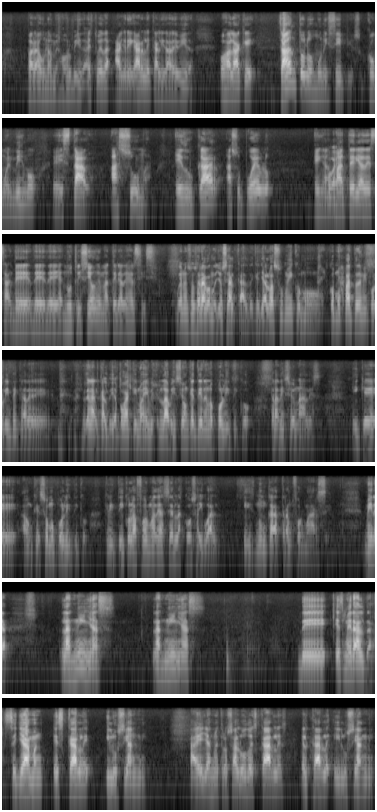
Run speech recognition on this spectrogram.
para una mejor vida. Esto es agregarle calidad de vida. Ojalá que tanto los municipios como el mismo eh, Estado asuma educar a su pueblo en materia de, de, nutrición, en materia de ejercicio. Bueno, eso será cuando yo sea alcalde, que ya lo asumí como, como parte de mi política de, de la alcaldía, porque aquí no hay, la visión que tienen los políticos tradicionales y que, aunque somos políticos, critico la forma de hacer las cosas igual y nunca transformarse. Mira, las niñas, las niñas de Esmeralda se llaman Scarlett y Luciani. A ellas nuestro saludo, Scarlett, el Scarlett y Luciani.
